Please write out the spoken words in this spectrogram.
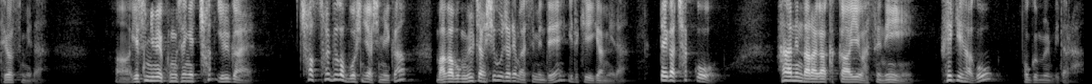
되었습니다. 어, 예수님의 공생의 첫 일갈, 첫 설교가 무엇인지 아십니까? 마가복음 1장 15절의 말씀인데 이렇게 얘기합니다. 때가 찼고 하나님 나라가 가까이 왔으니 회개하고 복음을 믿어라.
